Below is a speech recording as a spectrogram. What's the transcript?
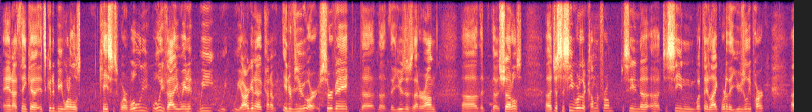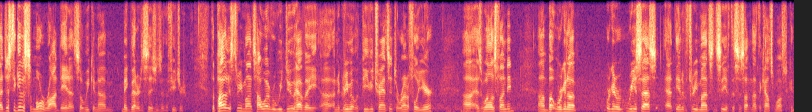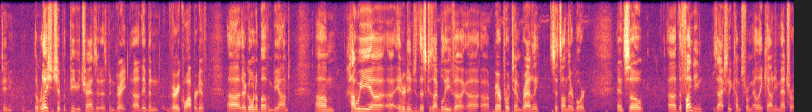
and I think uh, it's going to be one of those cases where we'll we'll evaluate it. We we, we are going to kind of interview or survey the, the, the users that are on uh, the, the shuttles, uh, just to see where they're coming from, to seeing uh, uh, to seeing what they like, where do they usually park, uh, just to give us some more raw data so we can um, make better decisions in the future. The pilot is three months. However, we do have a an agreement with PV Transit to run a full year, as well as funding. Um, but we're gonna we're gonna reassess at the end of three months and see if this is something that the council wants to continue. The relationship with PV Transit has been great. Uh, they've been very cooperative. Uh, they're going above and beyond. Um, how we uh, uh entered into this, because I believe uh, uh, Mayor Pro Tem Bradley sits on their board, and so the funding is actually comes from LA County Metro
